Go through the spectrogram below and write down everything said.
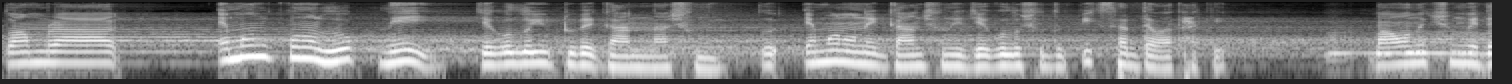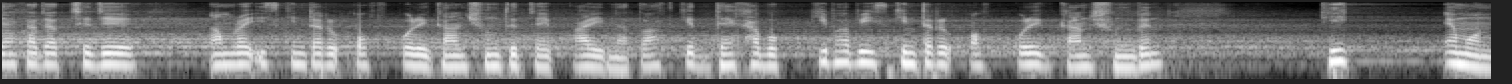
তো আমরা এমন কোনো লোক নেই যেগুলো ইউটিউবে গান না শুনি। তো এমন অনেক গান শুনি যেগুলো শুধু পিকচার দেওয়া থাকে। বা অনেক সময় দেখা যাচ্ছে যে আমরা স্ক্রিনটার অফ করে গান শুনতে চাই, পারি না। তো আজকে দেখাবো কীভাবে স্ক্রিনটার অফ করে গান শুনবেন। ঠিক এমন।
